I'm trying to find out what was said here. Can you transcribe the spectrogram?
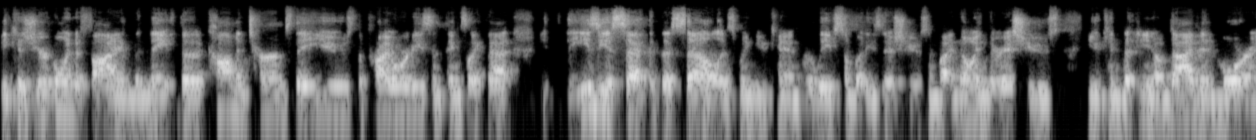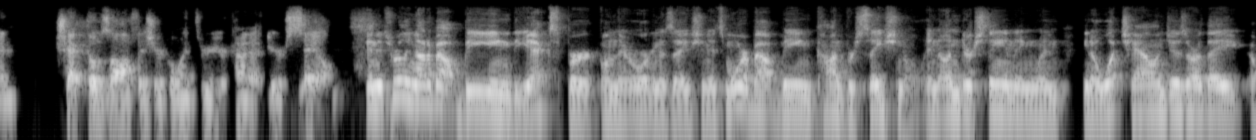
because you're going to find the na- the common terms they use, the priorities and things like that. The easiest set to sell is when you can relieve somebody's issues, and by knowing their issues, you can you know dive in more and check those off as you're going through your kind of your sale. And it's really not about being the expert on their organization. It's more about being conversational and understanding when, you know, what challenges are they uh,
